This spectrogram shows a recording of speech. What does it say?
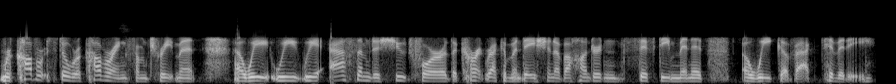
recover still recovering from treatment, uh, we, we we ask them to shoot for the current recommendation of 150 minutes a week of activity.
